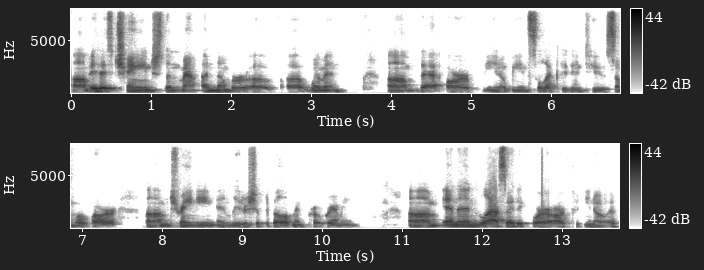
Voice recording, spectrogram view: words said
Um, it has changed the ma- a number of uh, women um, that are, you know, being selected into some of our um, training and leadership development programming. Um, and then last, I think for our, you know,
